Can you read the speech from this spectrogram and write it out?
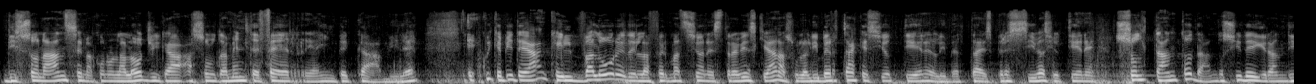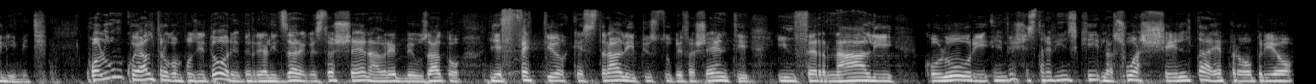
dissonanze ma con una logica assolutamente ferrea, impeccabile. E qui capite anche il valore dell'affermazione stravinskiana sulla libertà che si ottiene, la libertà espressiva si ottiene soltanto dandosi dei grandi limiti. Qualunque altro compositore per realizzare questa scena avrebbe usato gli effetti orchestrali più stupefacenti, infernali, colori, e invece Stravinsky la sua scelta è proprio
